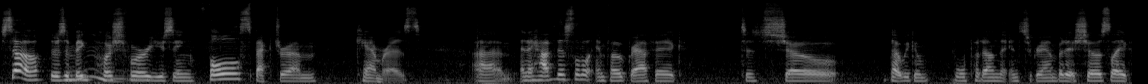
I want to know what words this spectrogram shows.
So, there's a big push for using full spectrum cameras. Um, and I have this little infographic to show that we can, we'll put on the Instagram, but it shows, like,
